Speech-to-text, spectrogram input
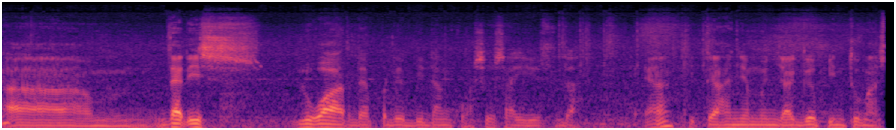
Um, that is luar daripada bidang kuasa saya sudah. Ya, kita hanya menjaga pintu masuk.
